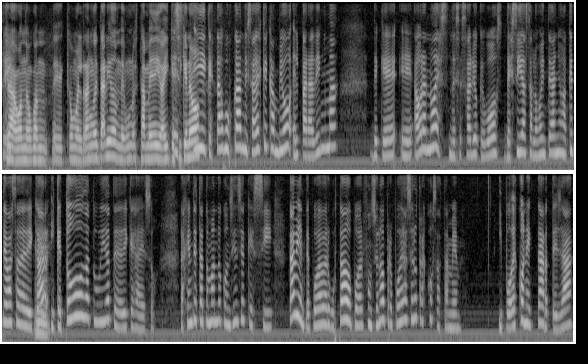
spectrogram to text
Claro, cuando, cuando eh, como el rango etario donde uno está medio ahí que sí que no. Sí, que estás buscando y sabes que cambió el paradigma de que eh, ahora no es necesario que vos decidas a los 20 años a qué te vas a dedicar mm. y que toda tu vida te dediques a eso. La gente está tomando conciencia que sí, está bien, te puede haber gustado, puede haber funcionado, pero podés hacer otras cosas también. Y podés conectarte ya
